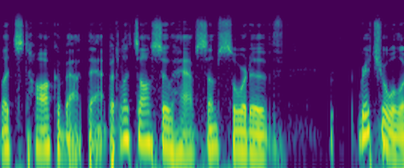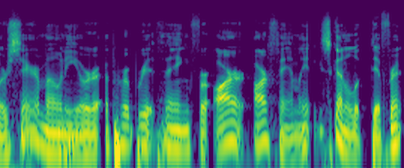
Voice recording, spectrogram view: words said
Let's talk about that, but let's also have some sort of ritual or ceremony or appropriate thing for our our family. It's going to look different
